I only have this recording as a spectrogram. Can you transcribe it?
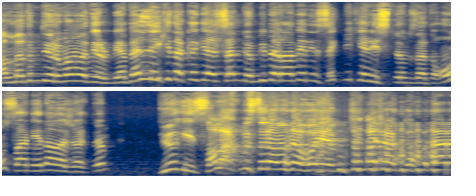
Anladım diyorum ama diyorum. Ya benle 2 dakika gelsen diyorum. Bir beraber insek bir kere istiyorum zaten. 10 saniyeni alacak diyorum. Diyor ki salak mısın amına koyayım? Çıkacak kapıdan.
